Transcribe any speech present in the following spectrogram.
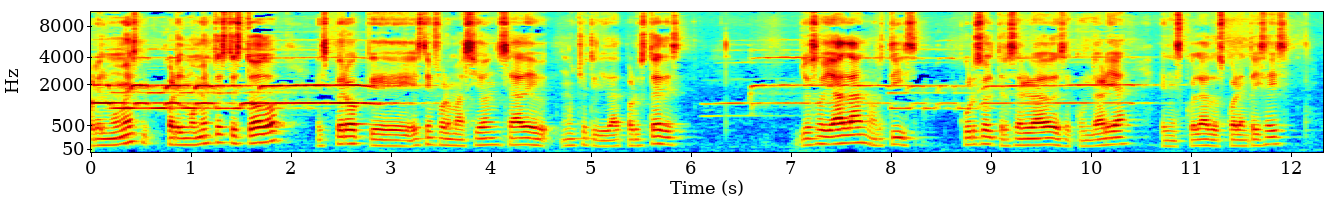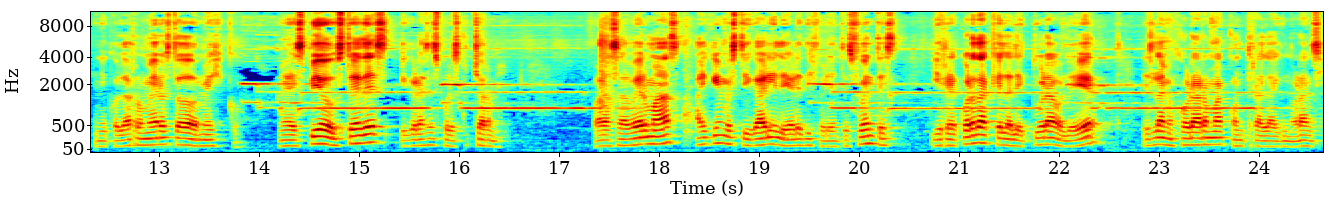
Por el, momento, esto es todo. Espero que esta información sea de mucha utilidad para ustedes. Yo soy Alan Ortiz, curso el tercer grado de secundaria en Escuela 246, en Nicolás Romero, Estado de México. Me despido de ustedes y gracias por escucharme. Para saber más hay que investigar y leer diferentes fuentes y recuerda que la lectura o leer es la mejor arma contra la ignorancia.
